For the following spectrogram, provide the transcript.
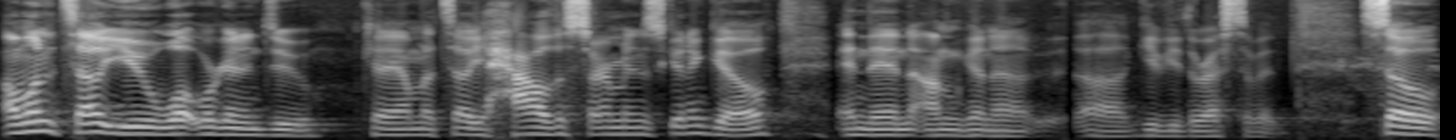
I want to tell you what we're going to do. Okay, I'm going to tell you how the sermon is going to go, and then I'm going to uh, give you the rest of it. So,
